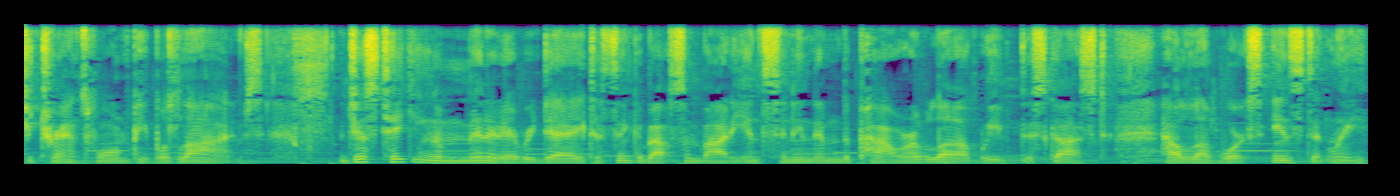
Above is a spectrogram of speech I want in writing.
to transform people's lives. Just taking a minute every day to think about somebody and sending them the power of love. We've discussed how love works instantly,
